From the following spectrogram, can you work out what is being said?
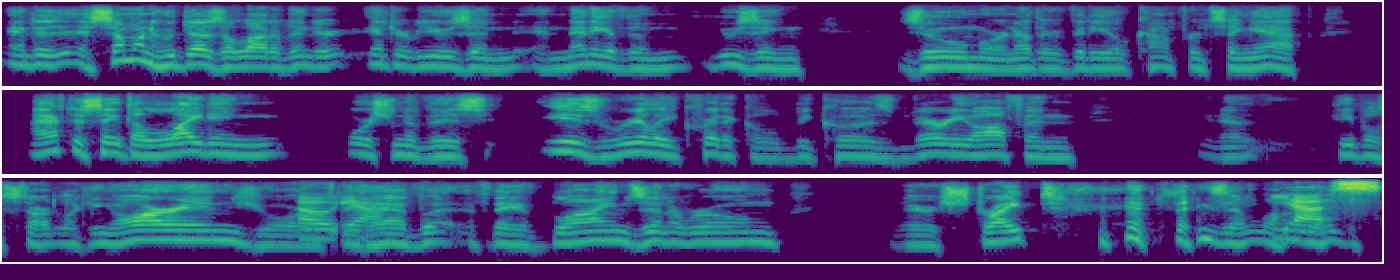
And as someone who does a lot of inter- interviews and, and many of them using Zoom or another video conferencing app, I have to say the lighting portion of this is really critical because very often, you know, people start looking orange or oh, if they yeah. have if they have blinds in a room, they're striped, things along yes.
